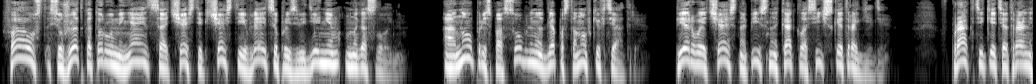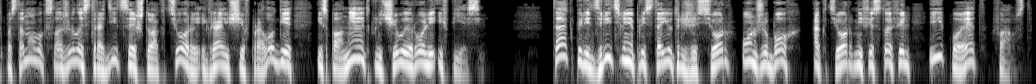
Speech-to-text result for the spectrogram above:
Фауст, сюжет которого меняется от части к части, является произведением многослойным. Оно приспособлено для постановки в театре. Первая часть написана как классическая трагедия. Практике театральных постановок сложилась традиция, что актеры, играющие в прологе, исполняют ключевые роли и в пьесе. Так перед зрителями предстают режиссер, он же бог, актер Мефистофель и поэт Фауст.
